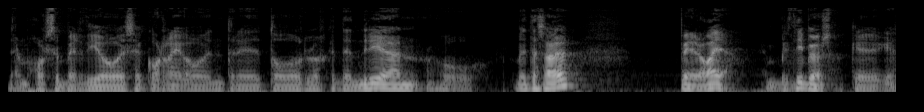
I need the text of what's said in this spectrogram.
a lo mejor se perdió ese correo entre todos los que tendrían o vete a saber. Pero vaya en principio eso que, que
